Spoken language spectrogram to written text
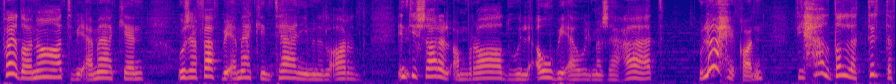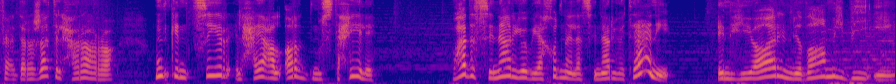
فيضانات بأماكن وجفاف بأماكن تانية من الأرض انتشار الأمراض والأوبئة والمجاعات. ولاحقا في حال ظلت ترتفع درجات الحرارة ممكن تصير الحياة على الأرض مستحيلة. وهذا السيناريو بياخدنا لسيناريو تاني انهيار النظام البيئي.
